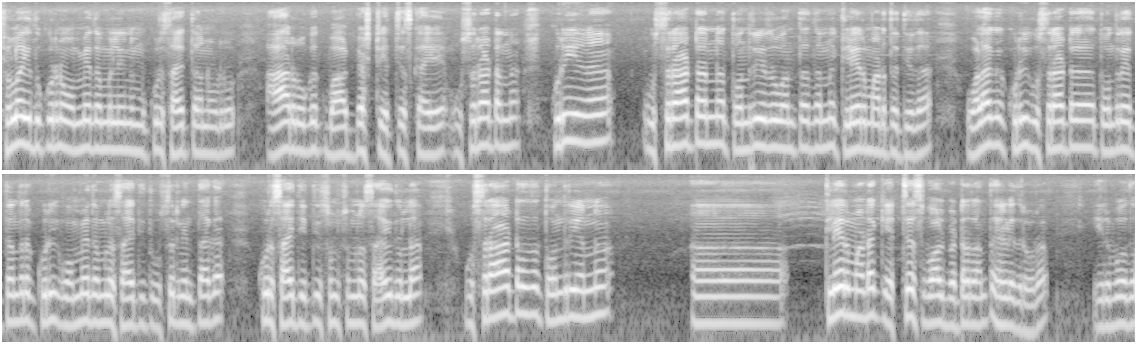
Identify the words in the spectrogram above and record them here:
ಚಲೋ ಇದು ಕುರಿನ ಒಮ್ಮೆ ದಮ್ಮಲ್ಲಿ ನಿಮ್ಮ ಕುರಿ ಸಾಯ್ತಾವೆ ನೋಡ್ರು. ಆ ರೋಗಕ್ಕೆ ಭಾಳ ಬೆಸ್ಟ್ ಎಚ್ ಎಸ್ ಕಾಯಿ. ಉಸಿರಾಟನ, ಕುರಿನ ಉಸಿರಾಟನ ತೊಂದರೆ ಇರುವಂಥದ್ದನ್ನು ಕ್ಲಿಯರ್ ಮಾಡ್ತೈತಿ ಇದು. ಒಳಗೆ ಕುರಿಗೆ ಉಸಿರಾಟ ತೊಂದರೆ ಇತ್ತಂದ್ರೆ ಕುರಿಗೆ ಒಮ್ಮೆ ದಮ್ಲೆ ಸಾಯ್ತೈತಿ. ಉಸಿರು ನಿಂತಾಗ ಕುರಿ ಸಾಯ್ತೈತಿ ಸುಮ್ಮ ಸುಮ್ಮನೆ ಸಾಯೋದಿಲ್ಲ. ಉಸಿರಾಟದ ತೊಂದರೆಯನ್ನು ಕ್ಲಿಯರ್ ಮಾಡೋಕ್ಕೆ ಎಚ್ ಎಸ್ ಭಾಳ ಬೆಟರ್ ಅಂತ ಹೇಳಿದ್ರು ಅವರು. ಇರ್ಬೋದು,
